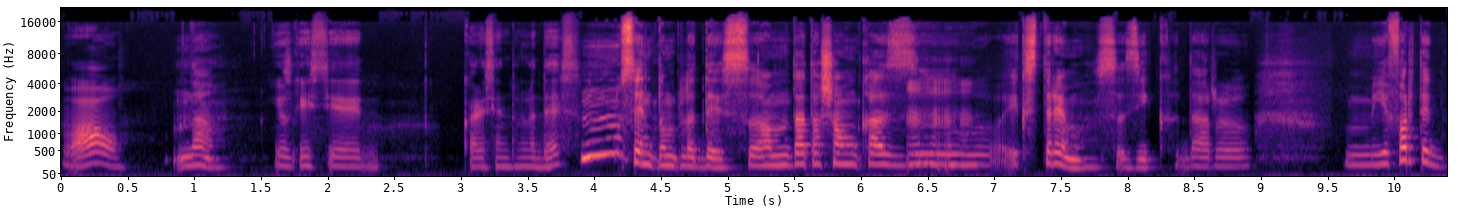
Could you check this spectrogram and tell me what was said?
Wow! Da. E o chestie care se întâmplă des? Nu se întâmplă des. Am dat așa un caz uh-huh, uh-huh. extrem, să zic, dar uh, e foarte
